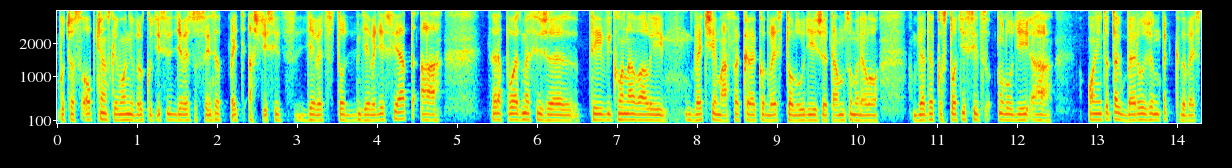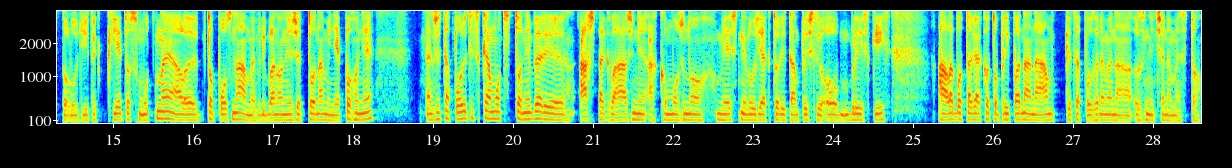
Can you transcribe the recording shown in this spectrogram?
počas občianskej vojny v roku 1975 až 1990 a teda povedzme si, že tí vykonávali väčšie masakre ako 200 ľudí, že tam zomrelo viac ako 100 tisíc ľudí a oni to tak berú, že tak 200 ľudí, tak je to smutné, ale to poznáme v Libanone, že to nami nepohne. Takže tá politická moc to neberie až tak vážne, ako možno miestni ľudia, ktorí tam prišli o blízkych, alebo tak, ako to prípada nám, keď sa pozrieme na zničené mesto.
